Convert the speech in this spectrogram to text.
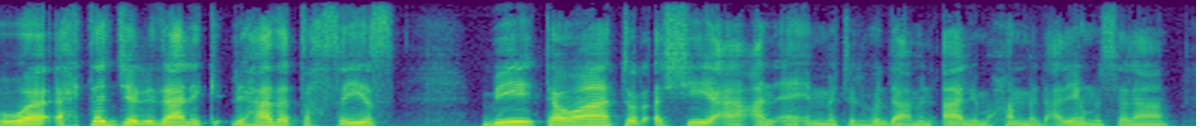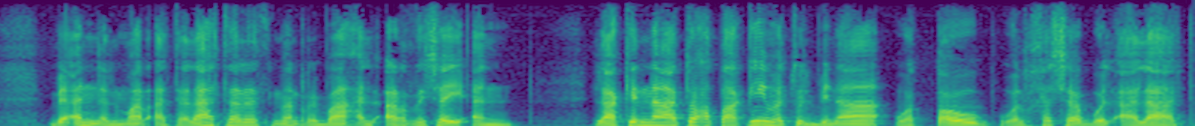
واحتج لذلك لهذا التخصيص بتواتر الشيعة عن أئمة الهدى من آل محمد عليهم السلام بأن المرأة لا ترث من رباع الأرض شيئا. لكنها تعطى قيمة البناء والطوب والخشب والآلات.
